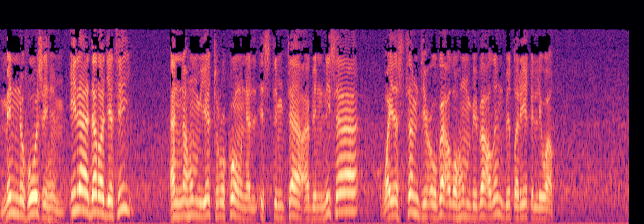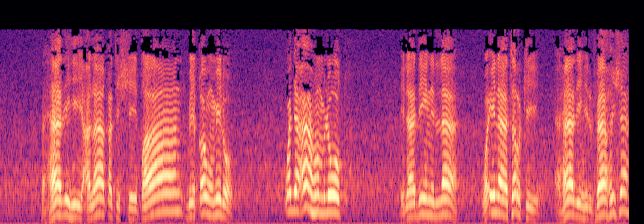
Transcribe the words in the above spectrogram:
من نفوسهم إلى درجة أنهم يتركون الاستمتاع بالنساء ويستمتع بعضهم ببعض بطريق اللواط. فهذه علاقة الشيطان بقوم لوط ودعاهم لوط إلى دين الله وإلى ترك هذه الفاحشة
